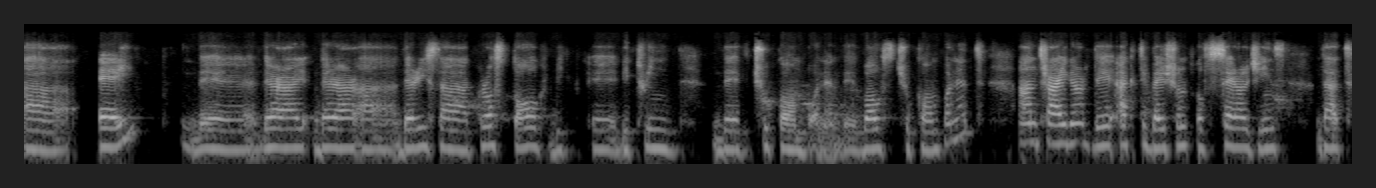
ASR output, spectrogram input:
uh, The, there are there are uh, there is a crosstalk be, uh, between the two components, the both two components, and trigger the activation of several genes that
